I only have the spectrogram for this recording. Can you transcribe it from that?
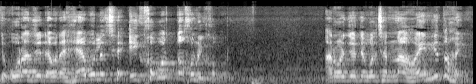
যে ওরা যেটা, ওরা হ্যাঁ বলেছে, এই খবর তখনই খবর। আর ওরা যেটা বলছেন, না, হয়নি তো হয়নি।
